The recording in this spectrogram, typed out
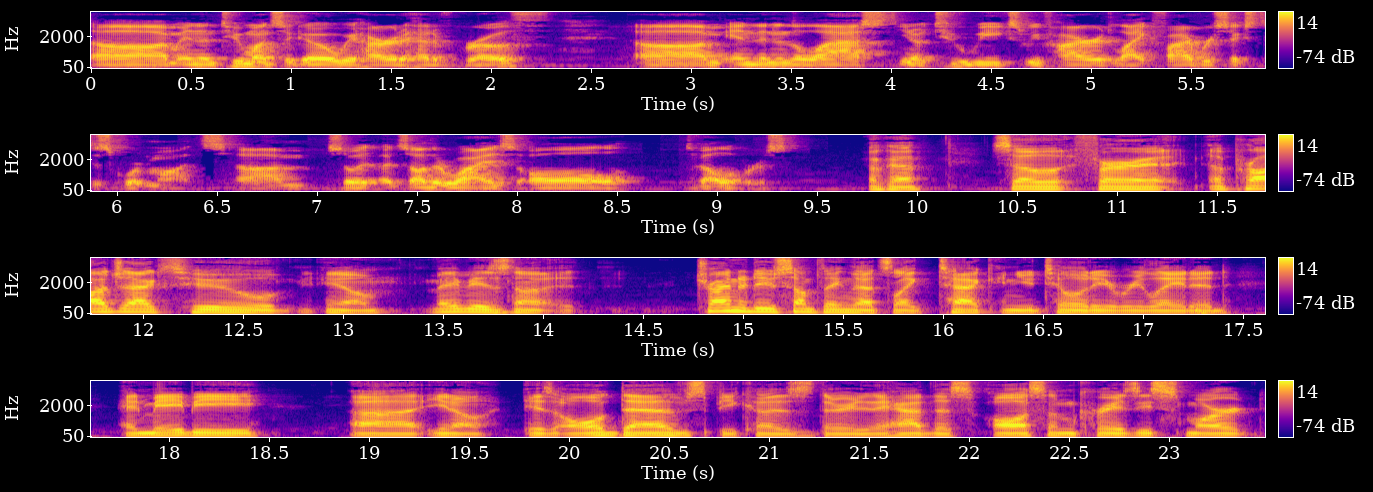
Um, and then two months ago, we hired a head of growth. Um, and then in the last you know two weeks, we've hired like five or six Discord mods. Um, so it's otherwise all developers. Okay. So for a project who, you know, maybe is not trying to do something that's like tech and utility related and maybe uh, you know, is all devs because they they have this awesome crazy smart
